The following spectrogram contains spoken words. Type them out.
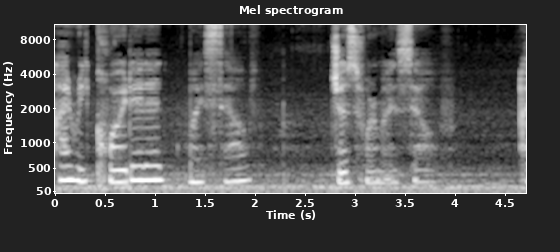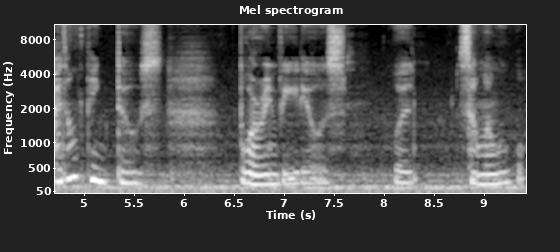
I recorded it myself just for myself. I don't think those boring videos would someone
